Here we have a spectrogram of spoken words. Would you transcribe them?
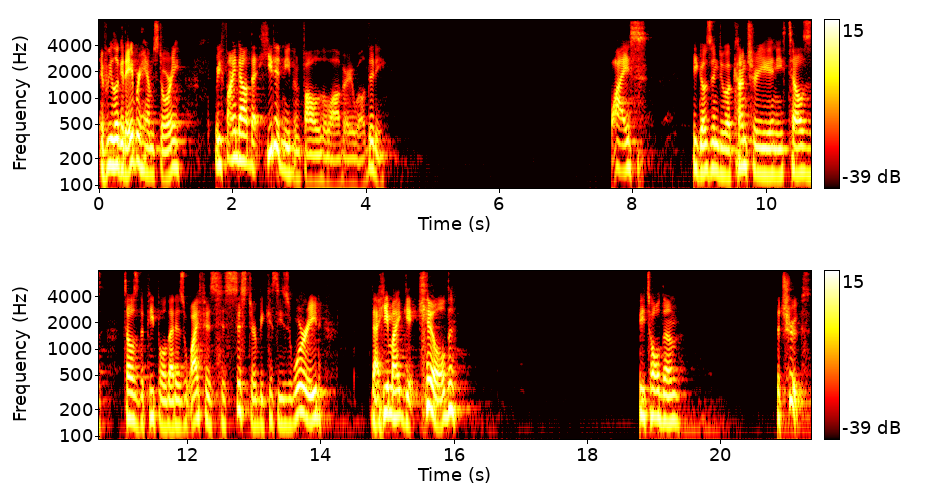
if we look at Abraham's story, we find out that he didn't even follow the law very well, did he? Twice, he goes into a country and he tells tells the people that his wife is his sister because he's worried that he might get killed. He told them the truth.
